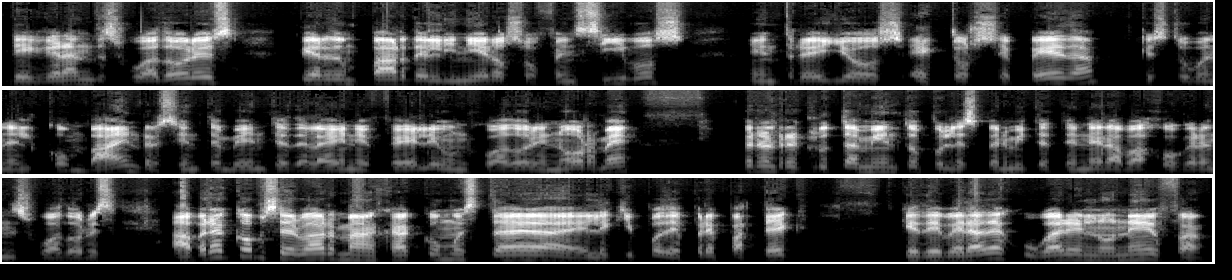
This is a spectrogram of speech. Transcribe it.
de grandes jugadores, pierde un par de linieros ofensivos, entre ellos Héctor Cepeda, que estuvo en el Combine recientemente de la NFL, un jugador enorme, pero el reclutamiento pues les permite tener abajo grandes jugadores. Habrá que observar, Manja, cómo está el equipo de Prepatec, que deberá de jugar en la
